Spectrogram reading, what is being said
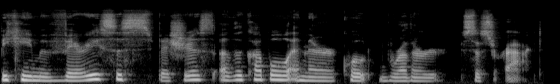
became very suspicious of the couple and their quote brother sister act.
